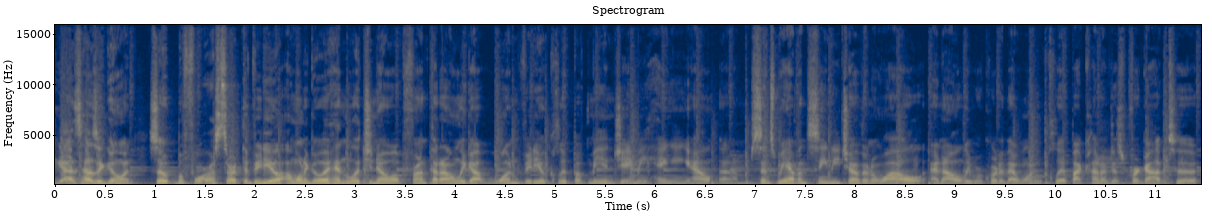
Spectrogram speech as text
Hey guys, how's it going? So before I start the video, I want to go ahead and let you know up front that I only got one video clip of me and Jamie hanging out. Um, since we haven't seen each other in a while and I only recorded that one clip, I kind of just forgot to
